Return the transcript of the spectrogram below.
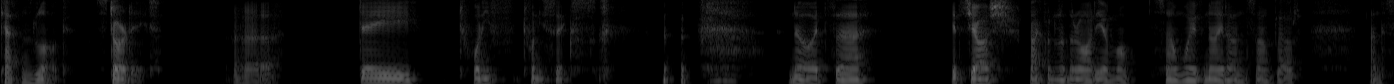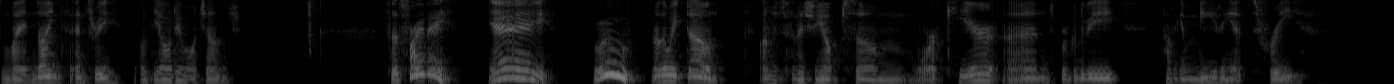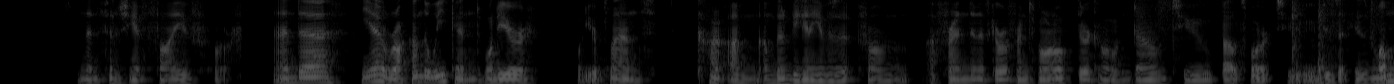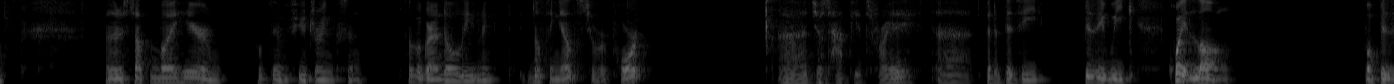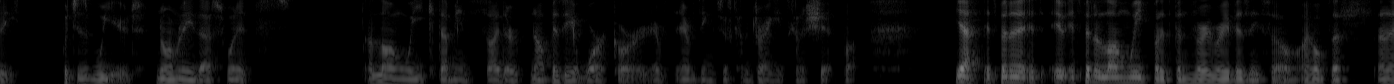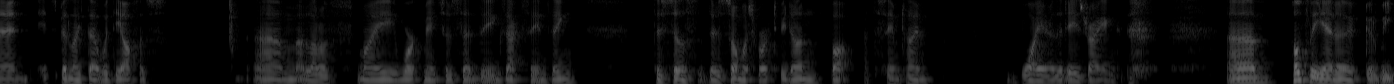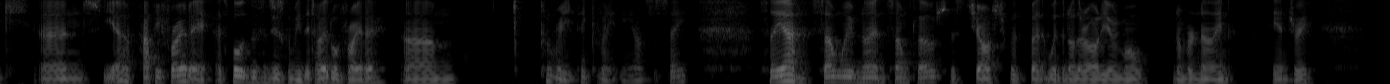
Captain's log. Stardate. Uh, day 20, 26. no, it's uh, it's Josh back with another AudioMo Soundwave Night on SoundCloud, and this is my ninth entry of the AudioMo challenge. So it's Friday, yay! Woo! Another week down. I'm just finishing up some work here, and we're going to be having a meeting at three, and then finishing at five. Or, and uh, yeah, rock on the weekend. What are your what are your plans? I'm I'm going to be getting a visit from a friend and his girlfriend tomorrow. They're going down to Baltimore to visit his mum, and they're stopping by here and hope to have a few drinks and have a grand old evening. Nothing else to report. Uh, just happy it's Friday. Uh, it's been a busy, busy week. Quite long, but busy, which is weird. Normally, that when it's a long week, that means it's either not busy at work or everything's just kind of dragging. It's kind of shit. But yeah, it's been a it's it's been a long week, but it's been very very busy. So I hope that and it's been like that with the office. Um, a lot of my workmates have said the exact same thing. There's still there's so much work to be done, but at the same time, why are the days dragging? um, hopefully you had a good week, and yeah, happy Friday. I suppose this is just gonna be the title Friday. Um, couldn't really think of anything else to say. So yeah, some Soundwave Night and some SoundCloud. This Josh with with another AudioMo number nine, the entry,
